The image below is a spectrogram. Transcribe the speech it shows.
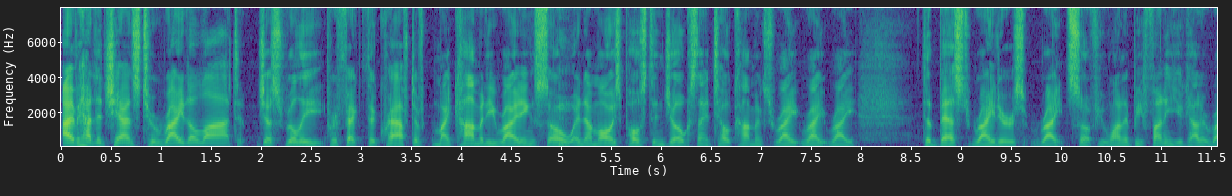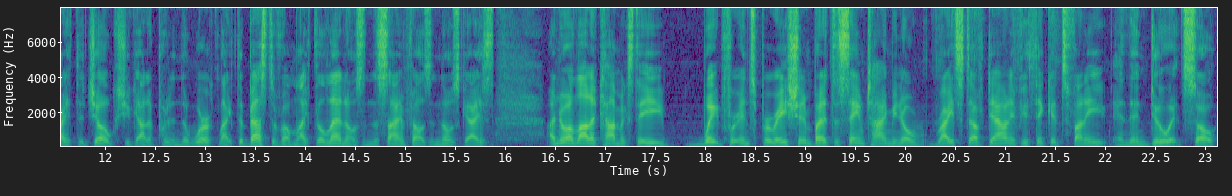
I've had the chance to write a lot, just really perfect the craft of my comedy writing. So, mm. and I'm always posting jokes and I tell comics, write, write, write. The best writers write. So if you want to be funny, you got to write the jokes. You got to put in the work, like the best of them, like the Lenos and the Seinfelds and those guys. I know a lot of comics they wait for inspiration, but at the same time, you know, write stuff down if you think it's funny and then do it. So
